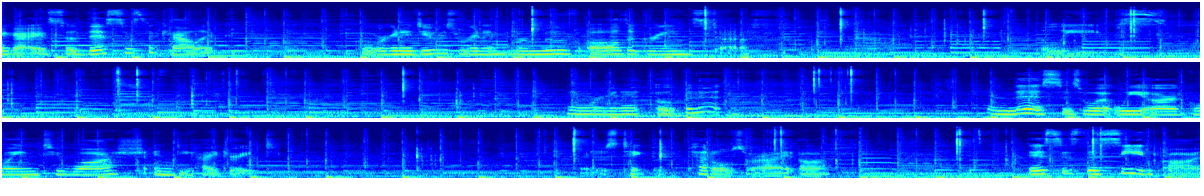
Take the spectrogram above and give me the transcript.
Okay guys, so this is the calyx. What we're gonna do is we're gonna remove all the green stuff. The leaves. And we're gonna open it. And this is what we are going to wash and dehydrate. I just take the petals right off. This is the seed pod.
